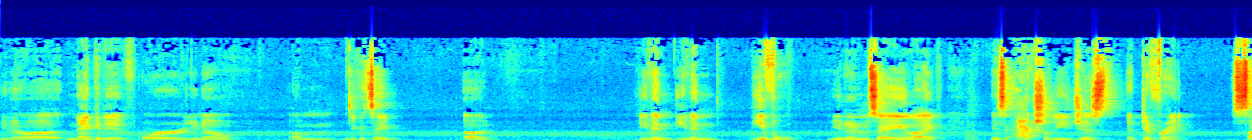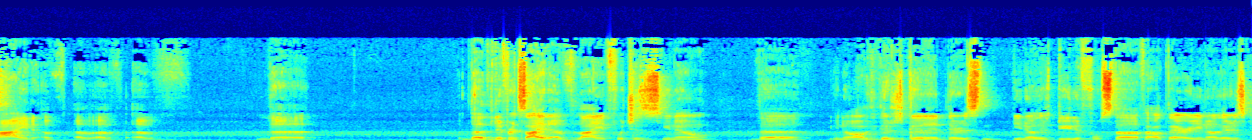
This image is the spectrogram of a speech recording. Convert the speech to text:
you know, uh, negative, or you know, um, you could say, uh, even even evil. You know what I'm saying? Like, is actually just a different side of of, of, of the the, the different side of life, which is you know the you know obviously there's good, there's you know there's beautiful stuff out there, you know there's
